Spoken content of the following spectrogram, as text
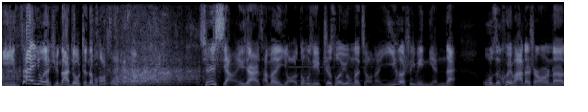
你再用下去，那就真的不好说了。其实想一下，咱们有的东西之所以用的久呢，一个是因为年代物资匮乏的时候呢，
